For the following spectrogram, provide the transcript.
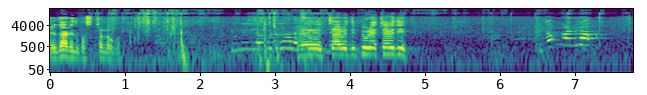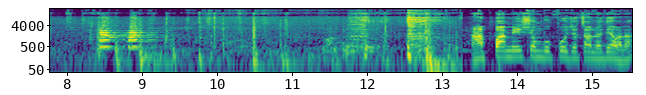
हे गाडीत बस चल लवकर. तुम्ही ए चावी दे पिवड्या चावी दे. आप्पा मी शंभू पूजा चालू आहे देवाला.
